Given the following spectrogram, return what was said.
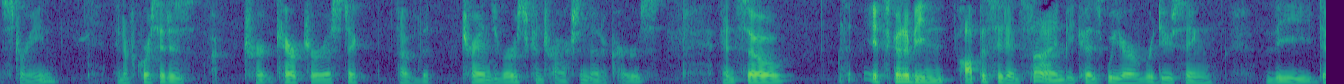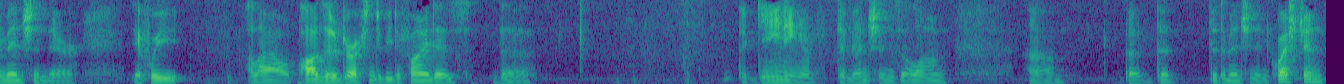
strain, and of course it is a characteristic of the transverse contraction that occurs, and so it's going to be opposite in sign because we are reducing the dimension there. If we allow positive direction to be defined as the the gaining of dimensions along um, the, the, the dimension in question,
